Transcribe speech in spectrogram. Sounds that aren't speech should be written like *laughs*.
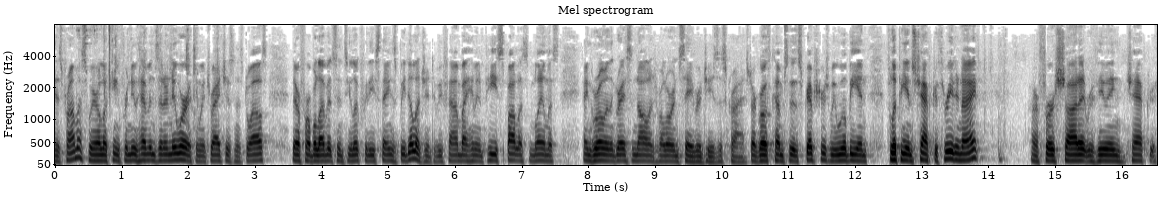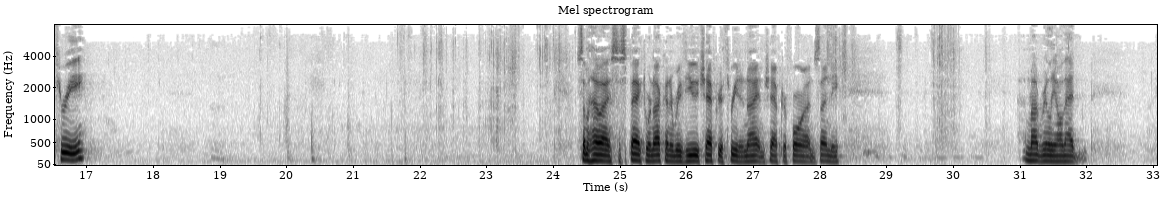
His promise, we are looking for new heavens and a new earth in which righteousness dwells. Therefore, beloved, since you look for these things, be diligent to be found by him in peace, spotless and blameless, and grow in the grace and knowledge of our Lord and Savior Jesus Christ. Our growth comes through the scriptures. We will be in Philippians chapter 3 tonight. Our first shot at reviewing chapter 3. Somehow I suspect we're not going to review chapter 3 tonight and chapter 4 on Sunday. I'm not really all that.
